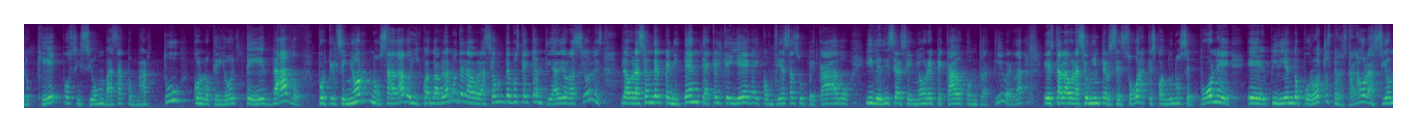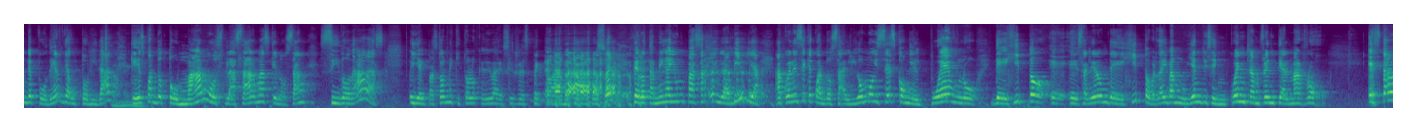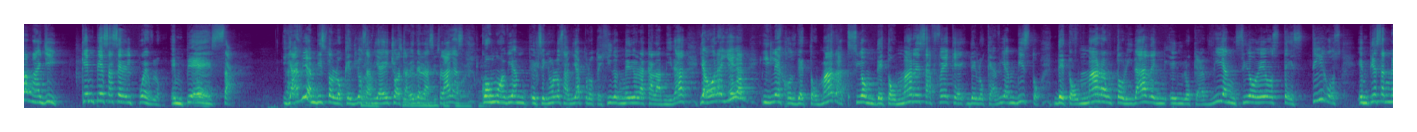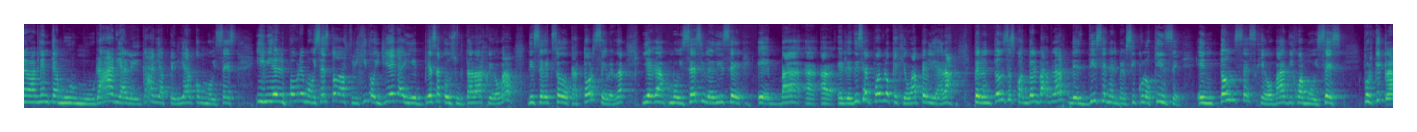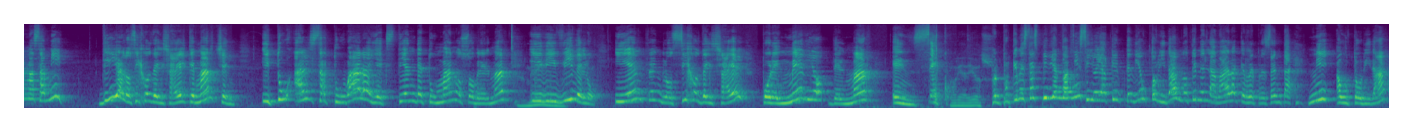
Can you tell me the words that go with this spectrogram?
pero ¿qué posición vas a tomar tú con lo que yo te he dado, porque el Señor nos ha dado. Y cuando hablamos de la oración, vemos que hay cantidad de oraciones. La oración del penitente, aquel que llega y confiesa su pecado y le dice al Señor, he pecado contra ti, ¿verdad? Está la oración intercesora, que es cuando uno se pone eh, pidiendo por otros, pero está la oración de poder, de autoridad, que es cuando tomamos las armas que nos han sido dadas. Y el pastor me quitó lo que iba a decir respecto a, Josué, pero también hay un pasaje en la Biblia. Acuérdense que cuando salió Moisés con el pueblo de Egipto, eh, eh, salieron de Egipto, ¿verdad? Iban huyendo y se encuentran frente al Mar Rojo. Estaban allí. ¿Qué empieza a hacer el pueblo? Empieza y ya habían visto lo que Dios había hecho a través de las plagas, cómo habían, el Señor los había protegido en medio de la calamidad. Y ahora llegan y lejos de tomar acción, de tomar esa fe que, de lo que habían visto, de tomar autoridad en, en lo que habían sido ellos testigos, empiezan nuevamente a murmurar y a alegar y a pelear con Moisés. Y viene el pobre Moisés todo afligido llega y empieza a consultar a Jehová. Dice Éxodo 14, ¿verdad? Llega Moisés y le dice, eh, va a, le dice al pueblo que Jehová peleará. Pero entonces cuando él va a hablar, les dice en el versículo 15, entonces Jehová dijo a Moisés, ¿por qué clamas a mí? Di a los hijos de Israel que marchen. Y tú alza tu vara y extiende tu mano sobre el mar y divídelo y entren los hijos de Israel por en medio del mar en seco. Gloria a Dios. ¿Por, qué me estás pidiendo a mí si yo ya te, di autoridad? ¿No tienes la vara que representa mi autoridad?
